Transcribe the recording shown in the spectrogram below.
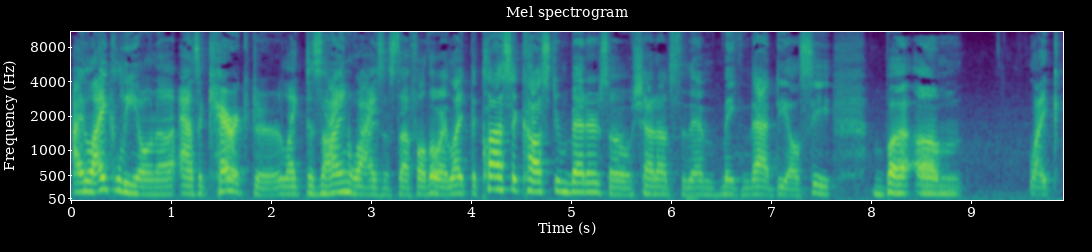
I like Leona as a character, like design wise and stuff. Although I like the classic costume better, so shout outs to them making that DLC. But um, like,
